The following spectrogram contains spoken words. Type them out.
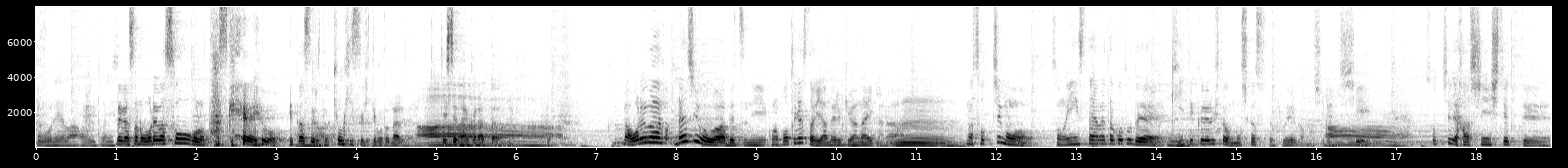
それは本当にだからその俺は相互の助け合いを下手すると拒否するってことになるじゃん決してなくなったらねまあ俺はラジオは別にこのポッドキャストはやめる気はないから、うん。まあ、そっちもそのインスタやめたことで聞いてくれる人がもしかすると増えるかもしれないし、あそっちで発信してって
